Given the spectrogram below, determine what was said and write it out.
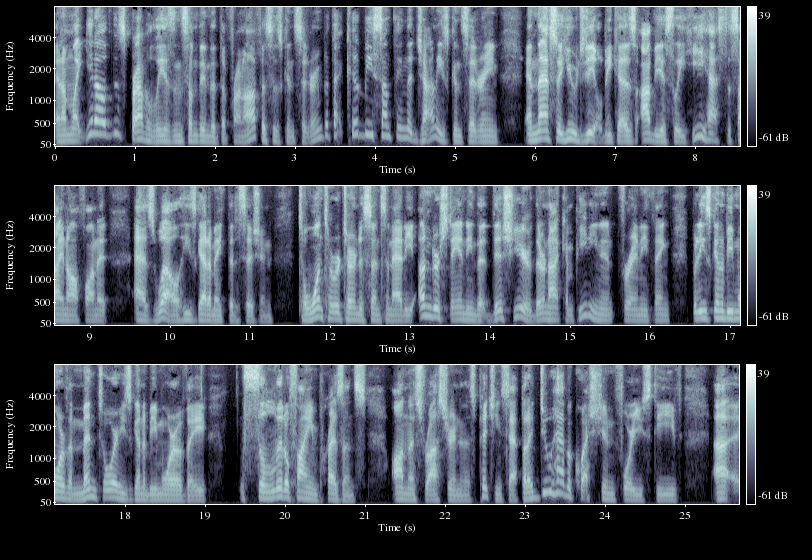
And I'm like, you know, this probably isn't something that the front office is considering, but that could be something that Johnny's considering. And that's a huge deal because obviously he has to sign off on it as well. He's got to make the decision to want to return to Cincinnati, understanding that this year they're not competing for anything, but he's going to be more of a mentor. He's going to be more of a solidifying presence on this roster and in this pitching staff. But I do have a question for you, Steve. Uh,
